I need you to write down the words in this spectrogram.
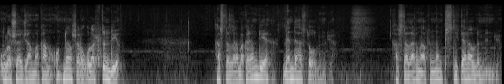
ulaşacağı makama ondan sonra ulaştım diyor. Hastalara bakacağım diye. Ben de hasta oldum diyor. Hastaların altından pislikler aldım ben diyor.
